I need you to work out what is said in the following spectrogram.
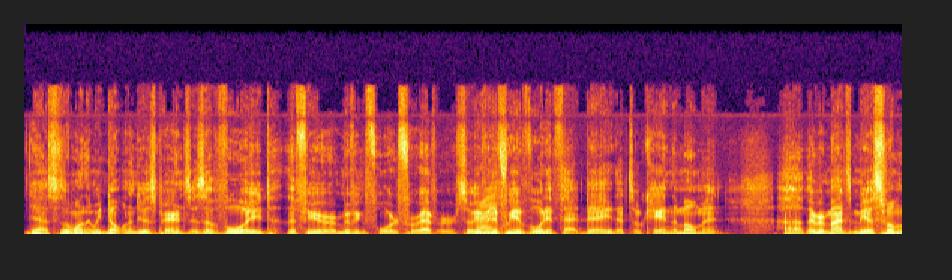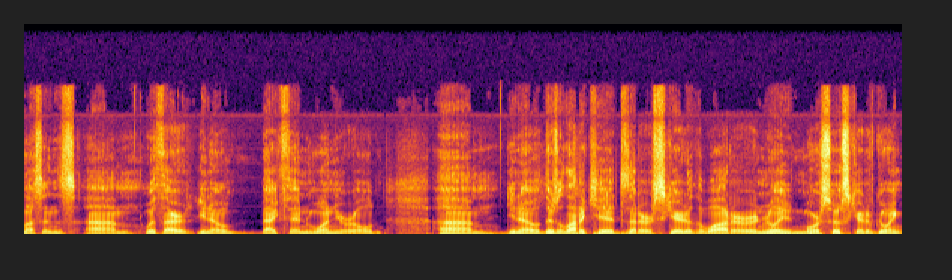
Yeah so the one that we don't want to do as parents is avoid the fear moving forward forever. So even Right. if we avoid it that day that's okay in the moment. Uh, it reminds me of swim lessons um, with our you know back then one year old um, you know there's a lot of kids that are scared of the water and really more so scared of going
